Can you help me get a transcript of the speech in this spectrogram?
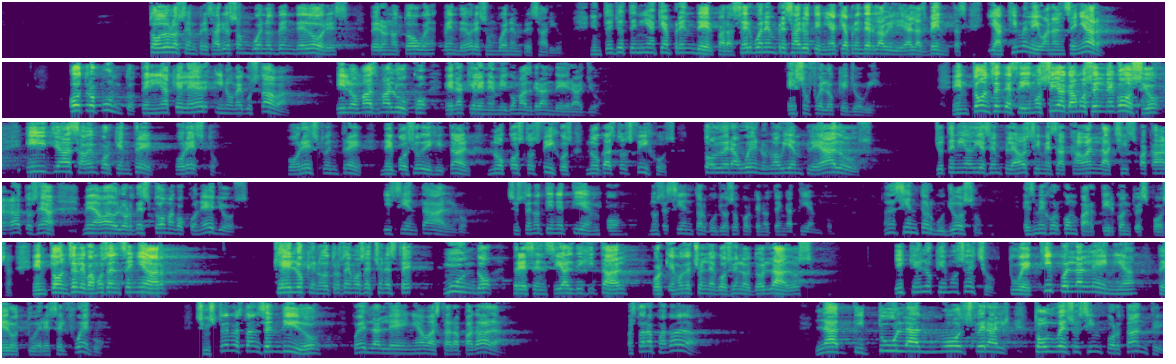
Todos los empresarios son buenos vendedores, pero no todo buen vendedor es un buen empresario. Entonces yo tenía que aprender, para ser buen empresario tenía que aprender la habilidad de las ventas. Y aquí me le iban a enseñar. Otro punto, tenía que leer y no me gustaba. Y lo más maluco era que el enemigo más grande era yo. Eso fue lo que yo vi. Entonces decidimos, sí, hagamos el negocio y ya saben por qué entré, por esto. Por esto entré, negocio digital, no costos fijos, no gastos fijos. Todo era bueno, no había empleados. Yo tenía 10 empleados y me sacaban la chispa cada rato, o sea, me daba dolor de estómago con ellos y sienta algo. Si usted no tiene tiempo, no se sienta orgulloso porque no tenga tiempo. No se siente orgulloso. Es mejor compartir con tu esposa. Entonces le vamos a enseñar qué es lo que nosotros hemos hecho en este mundo presencial digital, porque hemos hecho el negocio en los dos lados. ¿Y qué es lo que hemos hecho? Tu equipo es la leña, pero tú eres el fuego. Si usted no está encendido, pues la leña va a estar apagada. Va a estar apagada. La actitud, la atmósfera, todo eso es importante.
